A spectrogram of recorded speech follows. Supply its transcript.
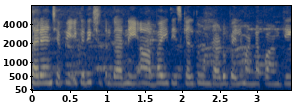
సరే అని చెప్పి ఇక దీక్షితులు గారిని ఆ అబ్బాయి తీసుకెళ్తూ ఉంటాడు పెళ్ళి మండపానికి.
